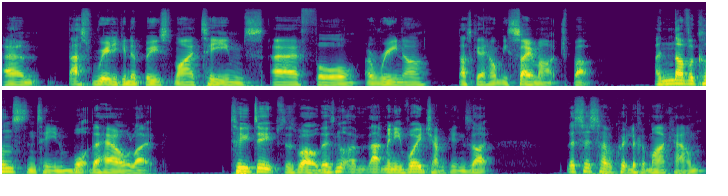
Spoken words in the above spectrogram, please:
Um, that's really going to boost my teams uh, for Arena. That's going to help me so much, but Another Constantine. What the hell? Like two dupes as well. There's not that many Void champions. Like let's just have a quick look at my account.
